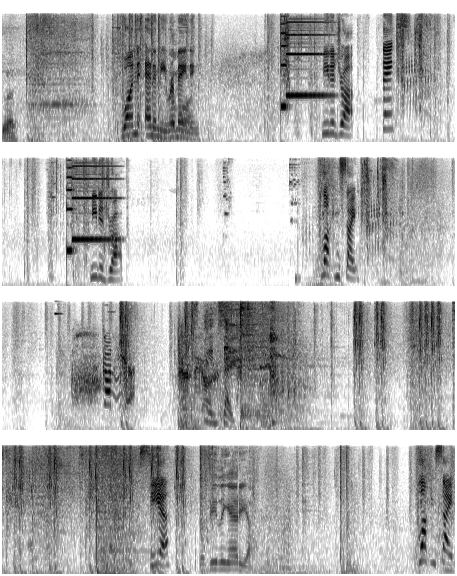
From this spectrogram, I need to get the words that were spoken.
What? One enemy remaining. Need a drop. Thanks. Need a drop. Blocking sight. Gun here. Feeling sight. See ya. Revealing area. Blocking sight.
